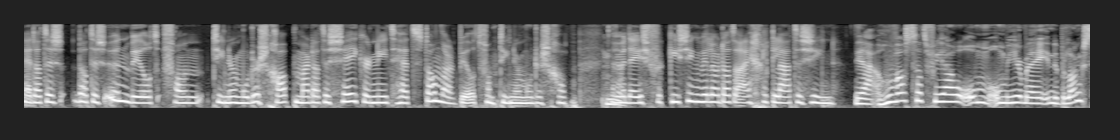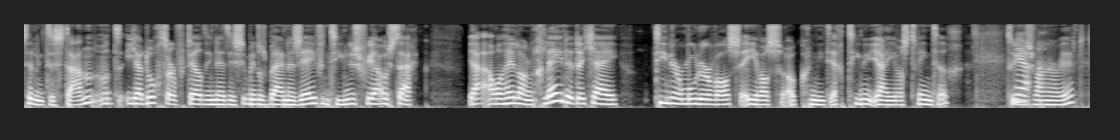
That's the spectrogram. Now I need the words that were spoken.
Ja, dat, is, dat is een beeld van tienermoederschap, maar dat is zeker niet het standaardbeeld van tienermoederschap. En met deze verkiezing willen we dat eigenlijk laten zien. Ja, hoe was dat voor jou om, om hiermee in de belangstelling te staan? Want jouw dochter, vertelde je net, is inmiddels bijna 17. Dus voor jou is het eigenlijk ja, al heel lang geleden dat jij tienermoeder was. En je was ook niet echt tiener. Ja, je was twintig toen ja. je zwanger werd.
